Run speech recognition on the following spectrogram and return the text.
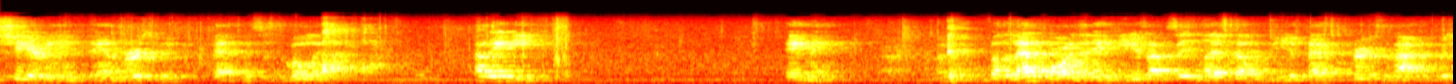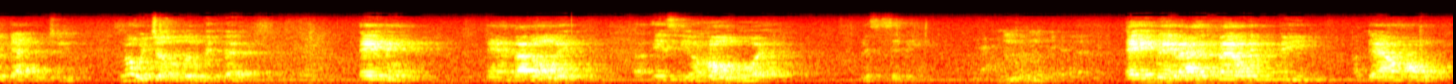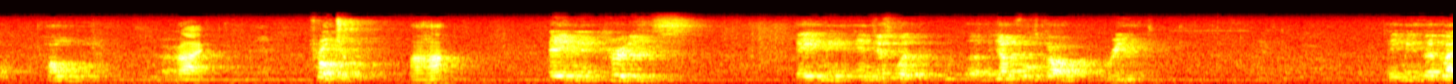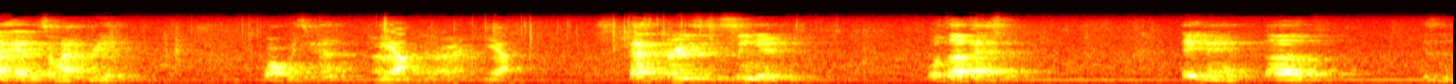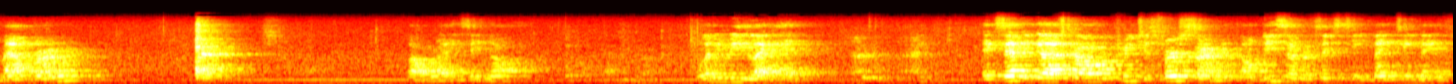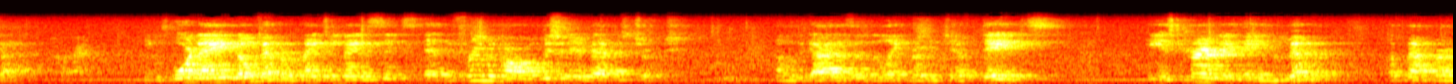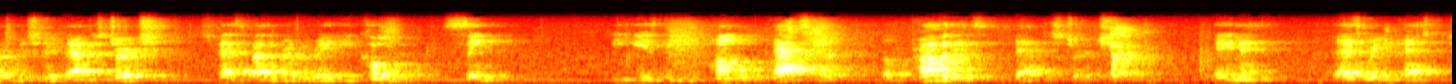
Uh-huh. and to share in the anniversary of Pastor and Sister Mole. About eight years. Amen. For the latter part of that eight years, I would say the last couple of years, Pastor Curtis and I have really gotten to know each other a little bit better. Amen. And not only uh, is he a homeboy, Mississippi. Amen. I have found him to be a down home homeboy. Right. Approachable. Uh-huh. Amen. Courteous. Amen. And just what uh, the young folks call real. Amen. Nothing like having somebody real walk with you, huh? Yeah. Yeah. Pastor Curtis is the senior, or the pastor, amen, of, is it Mount Vernon? All right, he said no. Well, let me read it like I have it. Accepted God's call to preach his first sermon on December 16, 1995. He was ordained November 1996 at the Freeman Hall Missionary Baptist Church under the guidance of the late Reverend Jeff Davis. He is currently a member of Mount Vernon Missionary Baptist Church, pastored by the Reverend Ray E. Coleman, Sr. He is the humble pastor of Providence Baptist Church. Amen. That's where he pastors.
